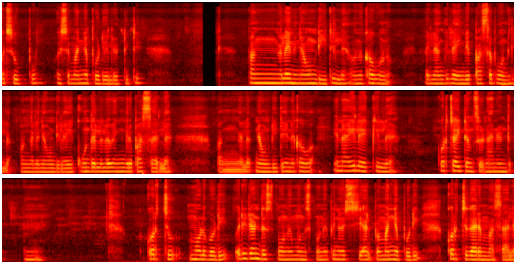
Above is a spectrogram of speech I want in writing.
ഒരു സൂപ്പും ഒരു മഞ്ഞപ്പൊടിയെല്ലാം ഇട്ടിട്ട് പങ്ങല അതിന് ഉണ്ടിയിട്ടില്ല ഒന്ന് കവണം അല്ലെങ്കിൽ അതിന്റെ പസ പോകുന്നില്ല പങ്ങല ഉണ്ടില്ല ഈ കൂന്തലെല്ലാം ഭയങ്കര പസല്ലേ പങ്ങല ഉണ്ടിയിട്ട് അതിനെ കവുക. ഇനി അതിലേക്കില്ലേ കുറച്ച് ഐറ്റംസ് ഇടാനുണ്ട്. കുറച്ച് മുളക് പൊടി ഒരു രണ്ട് സ്പൂണ് മൂന്ന് സ്പൂണ് പിന്നെ ഒരു അല്പം മഞ്ഞൾപ്പൊടി കുറച്ച് ഗരം മസാല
